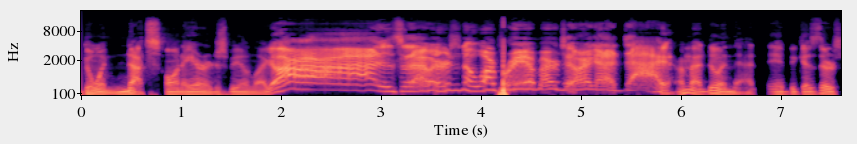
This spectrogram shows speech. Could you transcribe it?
going nuts on air and just being like, ah, uh, there's no more pre-emergency, we're gonna die. I'm not doing that and because there's,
